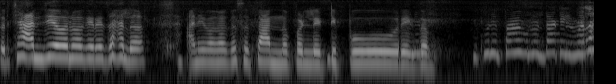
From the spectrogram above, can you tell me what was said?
तर छान जेवण वगैरे झालं. आणि बघा कसं चांदणं पडले टिपूर एकदम. कुणी पांघरून टाकली मला.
